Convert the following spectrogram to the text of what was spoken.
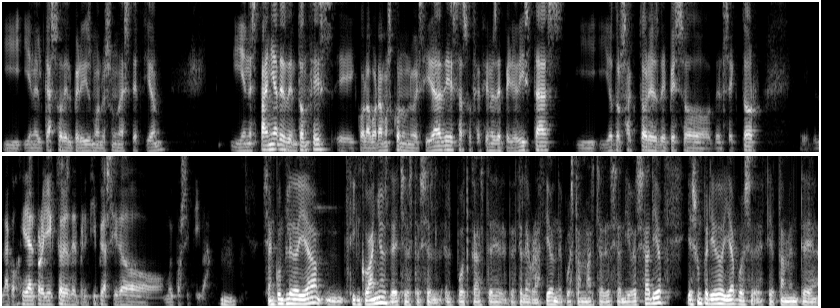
y, en el caso del periodismo no es una excepción. Y en España, desde entonces, colaboramos con universidades, asociaciones de periodistas y, otros actores de peso del sector. La acogida del proyecto desde el principio ha sido muy positiva. Mm. Se han cumplido ya mm, cinco años, de hecho este es el, podcast de, celebración, de puesta en marcha de ese aniversario, y es un periodo ya pues eh, ciertamente eh,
